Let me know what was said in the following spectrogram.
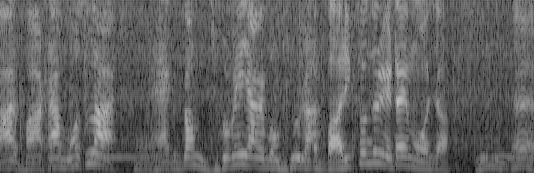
আর বাটা মশলা একদম জমে যাবে বন্ধুরা। বাড়ির তন্দুরি এটাই মজা। হ্যাঁ।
